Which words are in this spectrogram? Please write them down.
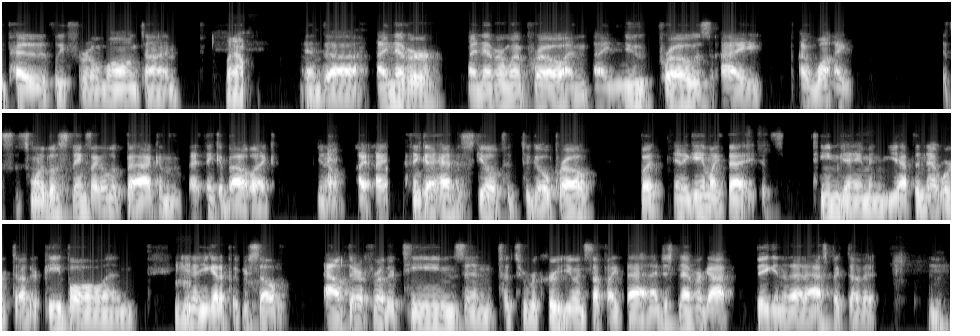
competitively for a long time. Wow. And uh, I never, I never went pro. I, I knew pros. I, I want. I, it's it's one of those things. Like I look back and I think about like, you know, I, I think I had the skill to to go pro, but in a game like that, it's a team game, and you have to network to other people, and you Mhm. know, you got to put yourself out there for other teams and to, to recruit you and stuff like that. And I just never got big into that aspect of it. Mm.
